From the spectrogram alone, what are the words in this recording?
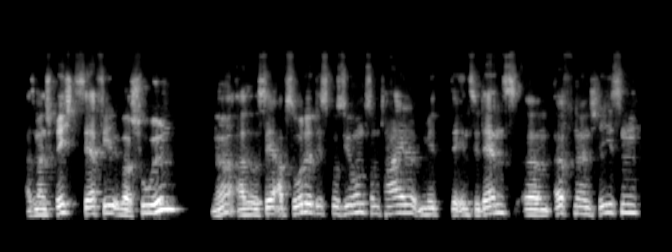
Also man spricht sehr viel über Schulen, ne? also sehr absurde Diskussionen zum Teil mit der Inzidenz, ähm, öffnen, schließen,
